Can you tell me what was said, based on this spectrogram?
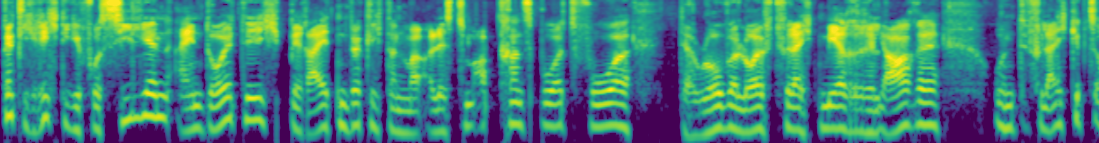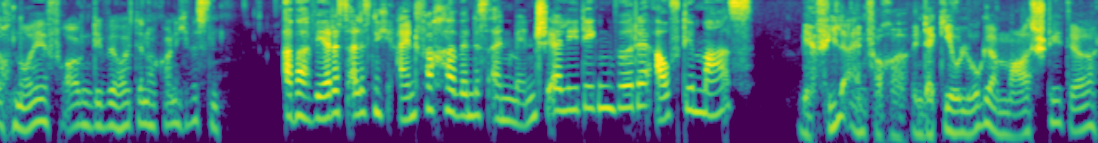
wirklich richtige Fossilien, eindeutig, bereiten wirklich dann mal alles zum Abtransport vor. Der Rover läuft vielleicht mehrere Jahre und vielleicht gibt es auch neue Fragen, die wir heute noch gar nicht wissen. Aber wäre das alles nicht einfacher, wenn das ein Mensch erledigen würde auf dem Mars? Wäre viel einfacher. Wenn der Geologe am Mars steht, ja,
